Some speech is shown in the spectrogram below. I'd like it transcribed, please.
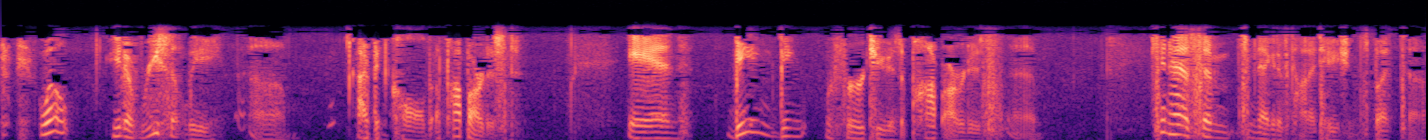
Well you know recently um, i've been called a pop artist. And being being referred to as a pop artist uh, can have some some negative connotations but uh,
